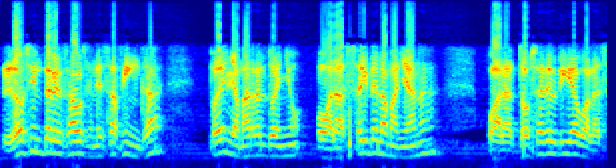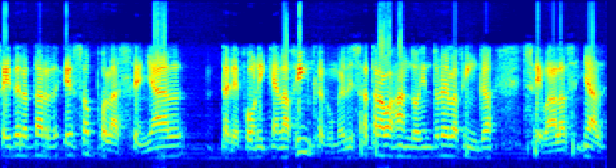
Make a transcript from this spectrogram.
Los interesados en esa finca pueden llamar al dueño o a las 6 de la mañana, o a las 12 del día, o a las 6 de la tarde, eso por la señal telefónica en la finca. Como él está trabajando dentro de la finca, se va a la señal.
